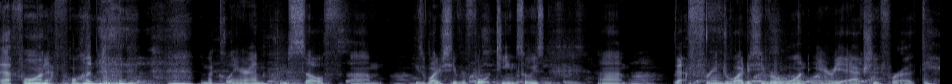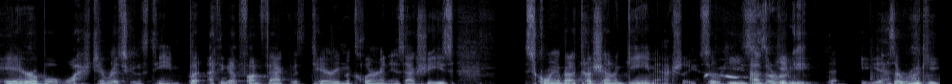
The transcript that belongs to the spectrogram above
F1. F1, the McLaren himself. Um, he's wide receiver 14, so he's um, that fringe wide receiver one area actually for a terrible Washington Redskins team. But I think a fun fact with Terry McLaurin is actually he's scoring about a touchdown a game actually. So he's As a rookie. that- as a rookie,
